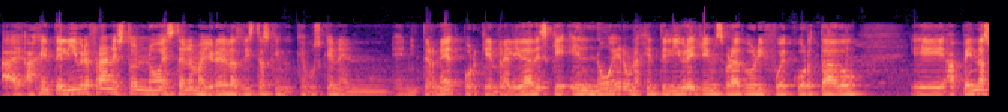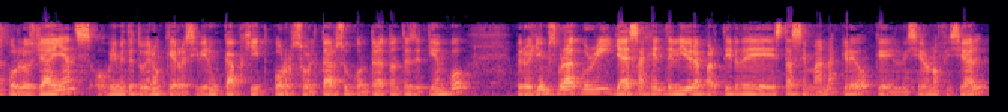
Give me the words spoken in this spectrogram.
agente libre, Fran, esto no está en la mayoría de las listas que, busquen en, internet, porque en realidad es que él no era un agente libre. James Bradbury fue cortado eh, apenas por los Giants. Obviamente tuvieron que recibir un cap hit por soltar su contrato antes de tiempo. Pero James Bradbury ya es agente libre a partir de esta semana, creo que lo hicieron oficial.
